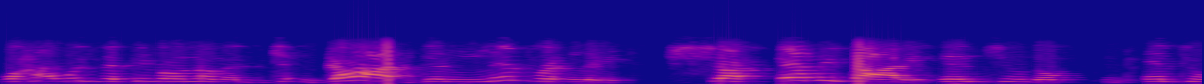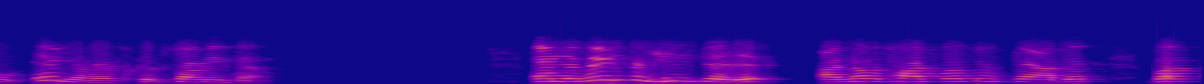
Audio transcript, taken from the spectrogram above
well, how is it that people don't know that God deliberately shut everybody into the into ignorance concerning Him? And the reason He did it, I know it's hard for us to gather, but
